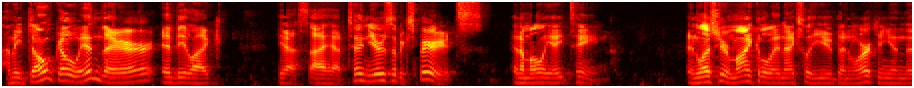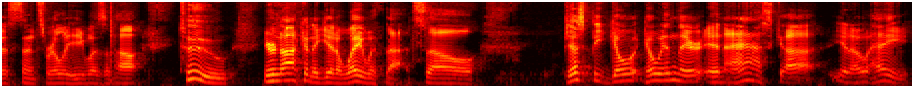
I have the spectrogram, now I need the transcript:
I mean, don't go in there and be like, Yes, I have 10 years of experience and I'm only 18. Unless you're Michael and actually you've been working in this since really he was about two, you're not going to get away with that. So just be go go in there and ask, uh, you know, hey,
